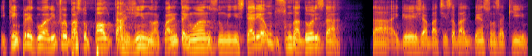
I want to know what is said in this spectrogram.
E quem pregou ali foi o pastor Paulo Targino, há 41 anos no ministério, e é um dos fundadores da, da Igreja Batista Vale de Bênçãos aqui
